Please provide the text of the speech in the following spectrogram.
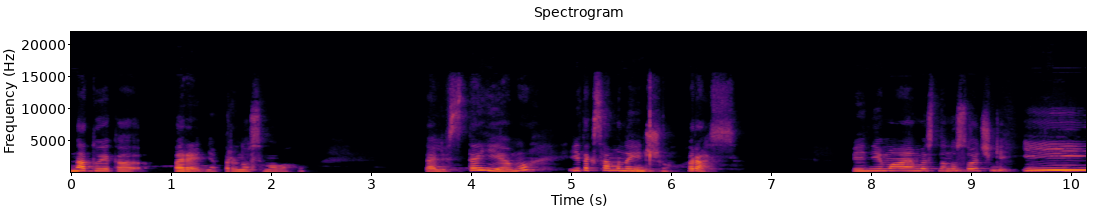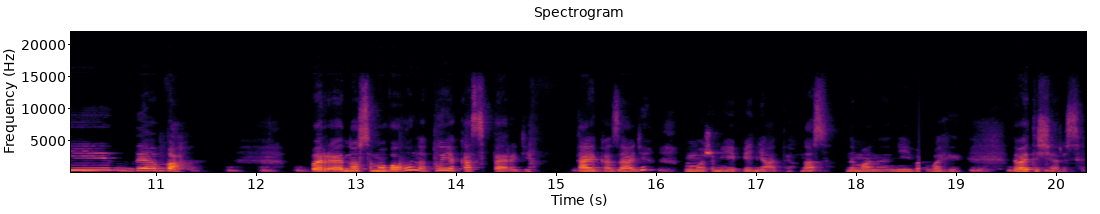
на ту, яка передня, переносимо вагу. Далі встаємо і так само на іншу. Раз. Піднімаємось на носочки і два. Переносимо вагу на ту, яка спереді. Та, яка ззаді, ми можемо її підняти. У нас нема на ній ваги. Давайте ще раз.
